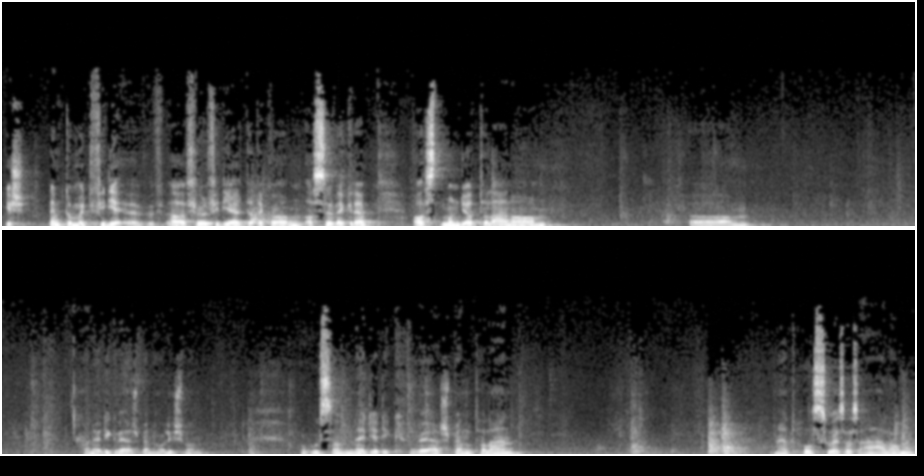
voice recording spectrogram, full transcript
és nem tudom, hogy figyel, fölfigyeltetek a, a szövegre, azt mondja talán a, a a negyedik versben hol is van? A 24. versben talán, mert hosszú ez az álom.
